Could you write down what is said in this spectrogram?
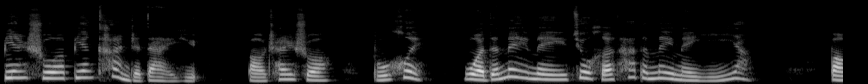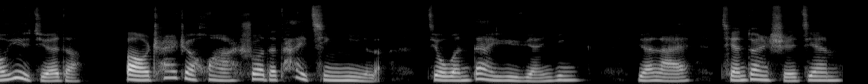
边说边看着黛玉。宝钗说：“不会，我的妹妹就和她的妹妹一样。”宝玉觉得宝钗这话说的太亲密了，就问黛玉原因。原来前段时间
